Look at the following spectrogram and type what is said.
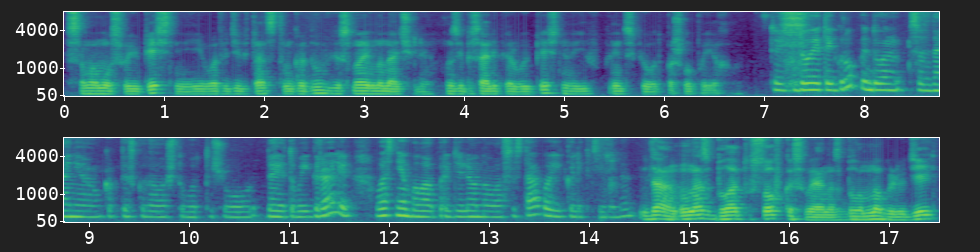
самому свои песни. И вот в девятнадцатом году весной мы начали. Мы записали первую песню, и, в принципе, вот пошло-поехало. То есть до этой группы, до создания, как ты сказала, что вот еще до этого играли, у вас не было определенного состава и коллектива, да? Да, у нас была тусовка своя, у нас было много людей,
